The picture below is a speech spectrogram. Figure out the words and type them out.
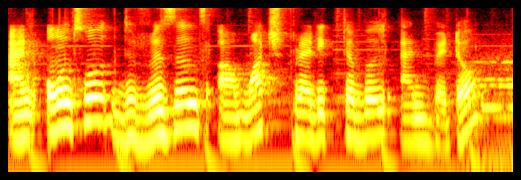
and also the results are much predictable and better.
